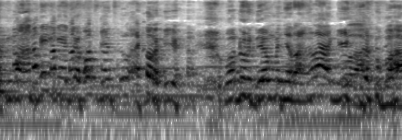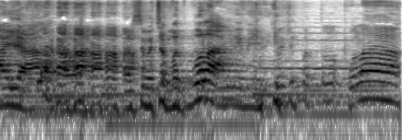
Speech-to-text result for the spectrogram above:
maneh nggak jawab gitu. Oh iya. Waduh, dia menyerang lagi. wah bahaya harus cepet pulang ini Cepet pulang.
